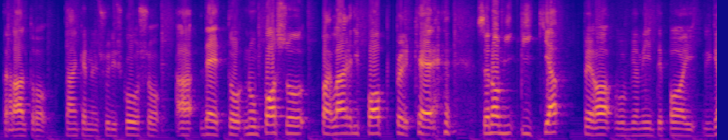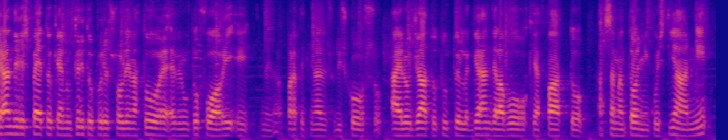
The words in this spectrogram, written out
Tra l'altro Duncan nel suo discorso ha detto non posso parlare di Pop perché se no mi picchia. Però ovviamente poi il grande rispetto che ha nutrito per il suo allenatore è venuto fuori e nella parte finale del suo discorso ha elogiato tutto il grande lavoro che ha fatto a San Antonio in questi anni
